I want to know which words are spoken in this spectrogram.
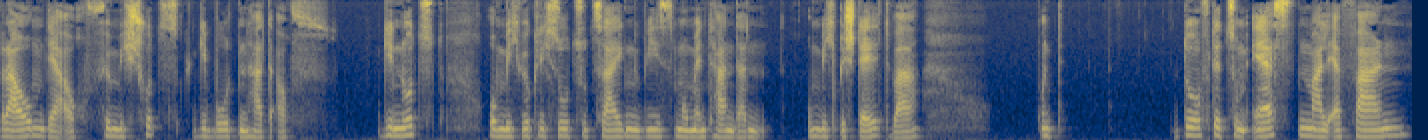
Raum, der auch für mich Schutz geboten hat, auch genutzt, um mich wirklich so zu zeigen, wie es momentan dann um mich bestellt war. Und durfte zum ersten Mal erfahren,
